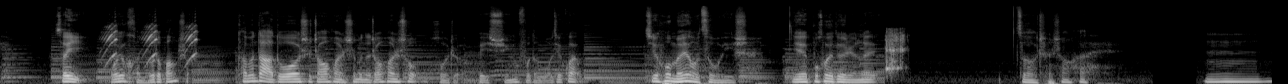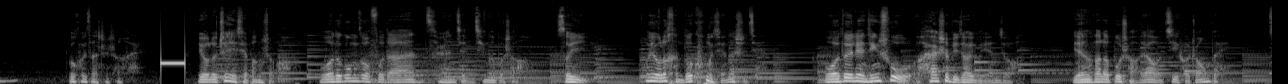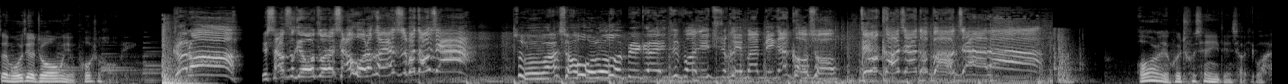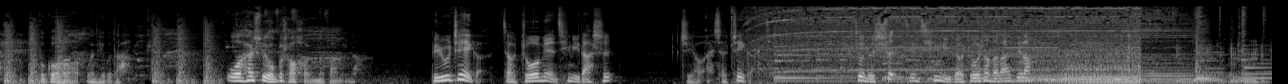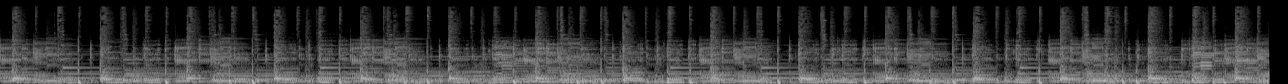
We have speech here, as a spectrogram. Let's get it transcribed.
所以我有很多的帮手，他们大多是召唤师们的召唤兽或者被驯服的魔界怪物，几乎没有自我意识，也不会对人类造成伤害。嗯，不会造成伤害。有了这些帮手，我的工作负担自然减轻了不少，所以我有了很多空闲的时间。我对炼金术还是比较有研究，研发了不少药剂和装备，在魔界中也颇受好评。你上次给我做的小火龙好像什么东西啊？什么把小火龙和饼干一起放进去就可以把饼干烤熟？结果烤起来都爆炸了。偶尔也会出现一点小意外，不过问题不大。我还是有不少好用的发明的，比如这个叫桌面清理大师，只要按下这个按键，就能瞬间清理掉桌上的垃圾了。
